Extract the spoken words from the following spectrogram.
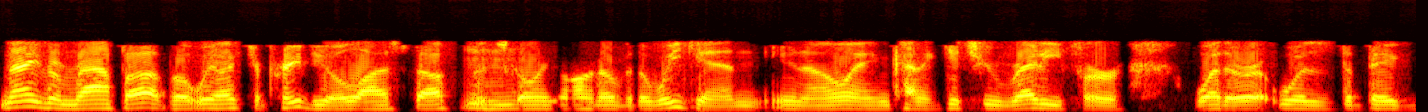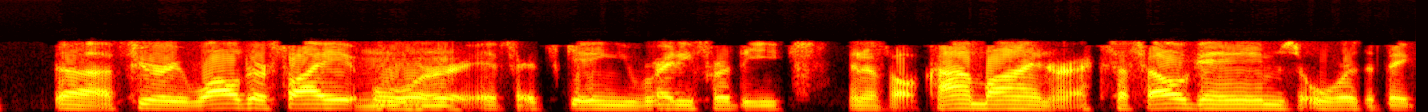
not even wrap up, but we like to preview a lot of stuff that's mm-hmm. going on over the weekend, you know, and kind of get you ready for whether it was the big uh, Fury Wilder fight mm-hmm. or if it's getting you ready for the NFL Combine or XFL games or the big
